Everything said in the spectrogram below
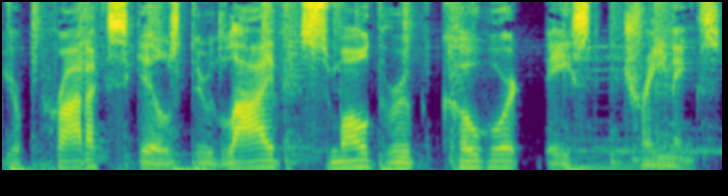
your product skills through live small group cohort based trainings.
